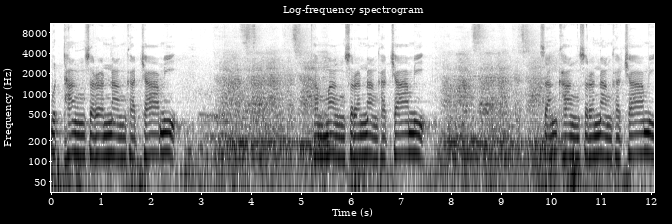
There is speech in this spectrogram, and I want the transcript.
บุตรทางสรนังขัจฉามิธรรมังสรนังขัจฉามิ สังฆังสรนังขัจฉามิ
